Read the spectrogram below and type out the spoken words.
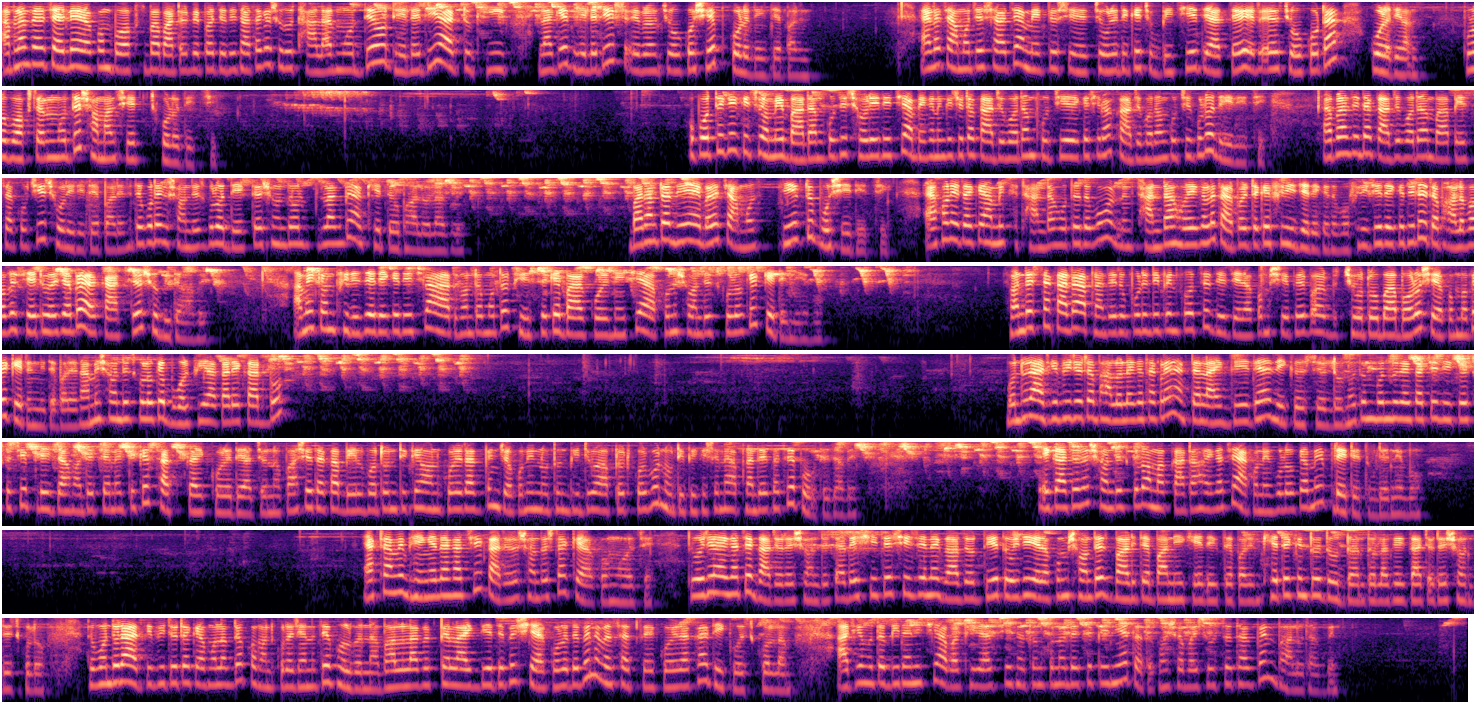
আপনাদের চাইলে এরকম বক্স বা বাটার পেপার যদি না থাকে, শুধু থালার মধ্যেও ঢেলে দিয়ে আর একটু ঘি লাগিয়ে ঢেলে দিয়ে এবার চৌকো শেপ করে নিতে পারেন। একটা চামচের সাহায্যে আমি একটু চৌরিদিকে বিছিয়ে দেওয়ার দেওয়াতে চৌকোটা করে দিলাম। পুরো বক্সটার মধ্যে সমান সেট করে দিচ্ছি। উপর থেকে কিছু আমি বাদাম কুচি ছড়িয়ে দিচ্ছি। আমি এখানে কিছুটা কাজু বাদাম কুচিয়ে রেখেছিলাম। কাজু বাদাম কুচিগুলো দিয়ে দিচ্ছি। আপনারা যেটা কাজু বাদাম বা পেস্তা কুচিয়ে ছড়িয়ে দিতে পারেন। এতে করে সন্দেশগুলো দেখতে সুন্দর লাগবে আর খেতেও ভালো লাগবে। বাদামটা দিয়ে এবারে চামচ দিয়ে একটু বসিয়ে দিচ্ছি। এখন এটাকে আমি ঠান্ডা হতে দেবো ঠান্ডা হয়ে গেলে তারপর এটাকে ফ্রিজে রেখে দেবো। ফ্রিজে রেখে দিলে এটা ভালোভাবে সেট হয়ে যাবে আর কাটতেও সুবিধা হবে। আমি এখন ফ্রিজে রেখে দিয়েছিলাম, আধ ঘণ্টার মতো ফ্রিজ থেকে বার করে নিয়েছি। এখন সন্দেশগুলোকে কেটে নেব। সন্দেশটা কাটা আপনাদের উপরে ডিপেন্ড করছে যে যেরকম শেপের বা, ছোটো বা বড় সেরকমভাবে কেটে নিতে পারেন। আমি সন্দেশগুলোকে বরফি আকারে কাটবো। বন্ধুরা আজকে ভিডিওটা ভালো লেগে থাকলে একটা লাইক দিয়ে দেওয়ার রিকোয়েস্ট রইল নতুন বন্ধুদের কাছে রিকোয়েস্ট করছি প্লিজ আমাদের চ্যানেলটিকে সাবস্ক্রাইব করে দেওয়ার জন্য। পাশে থাকা বেল বটনটিকে অন করে রাখবেন, যখনই নতুন ভিডিও আপলোড করব নোটিফিকেশানে আপনাদের কাছে পৌঁছে যাবে। এই গাজরের সন্দেশগুলো আমার কাটা হয়ে গেছে, এখন এগুলোকে আমি প্লেটে তুলে নেব। একটা আমি ভেঙে দেখাচ্ছি, গাজরের সন্দেশটা কীরকম হয়েছে। তৈরি হয়ে গেছে গাজরের সন্দেশ। আর এই শীতের সিজনে গাজর দিয়ে তৈরি এরকম সন্দেশ বাড়িতে বানিয়ে খেয়ে দেখতে পারেন। খেতে কিন্তু দুর্দান্ত লাগে গাজরের সন্দেশগুলো। তো বন্ধুরা আজকে ভিডিওটা কেমন লাগল কমেন্ট করে জানাতে ভুলবেন না। ভালো লাগলে একটা লাইক দিয়ে দেবেন শেয়ার করে দেবেন এবার সাবস্ক্রাইব করে রাখার রিকোয়েস্ট করলাম। আজকের মতো বিদায় নিচ্ছি। আবার ফিরে আসছি নতুন কোনো রেসিপি নিয়ে। ততক্ষণ সবাই সুস্থ থাকবেন, ভালো থাকবেন।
